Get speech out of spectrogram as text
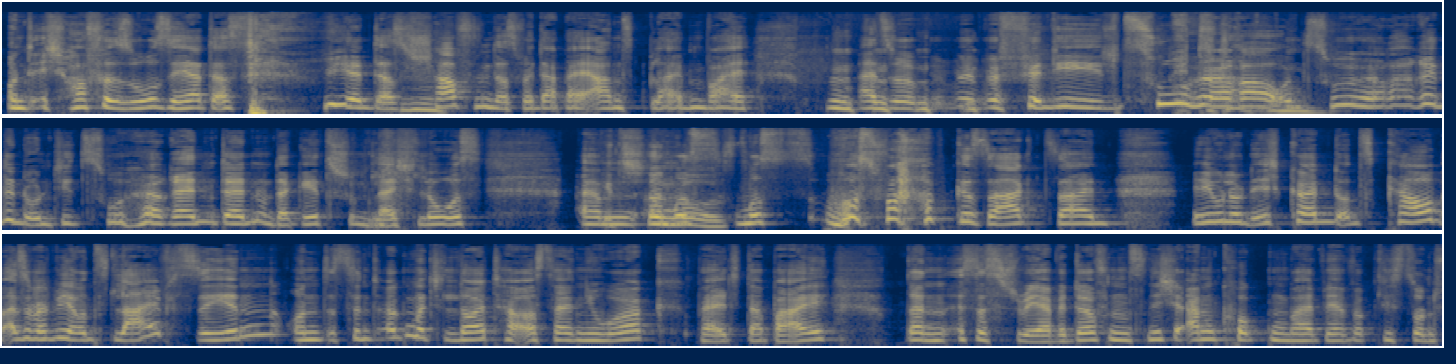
Und ich hoffe so sehr, dass wir das hm. schaffen, dass wir dabei ernst bleiben, weil also für die Zuhörer und Zuhörerinnen und die Zuhörenden, und da geht's schon gleich los, ähm, schon muss, los. Muss, muss vorab gesagt sein, Jule und ich können uns kaum, also wenn wir uns live sehen und es sind irgendwelche Leute aus der New Work-Welt dabei, dann ist es schwer. Wir dürfen uns nicht angucken, weil wir wirklich so ein,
